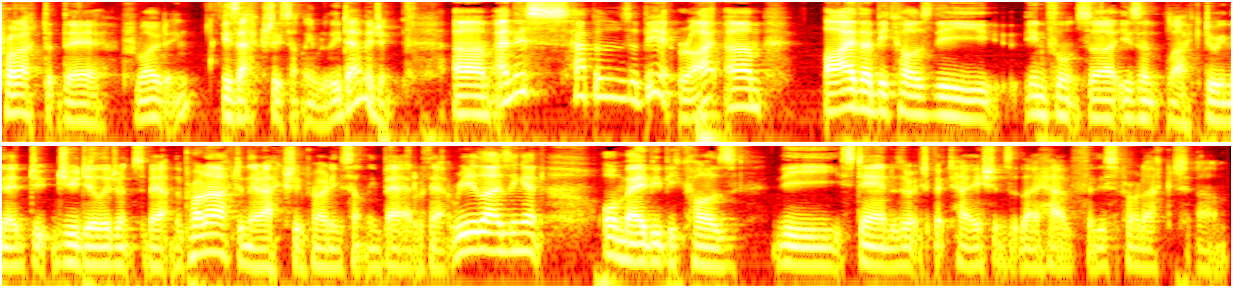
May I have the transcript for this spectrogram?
product that they're promoting is actually something really damaging. Um, and this happens a bit, right? Um, either because the influencer isn't like doing their due diligence about the product and they're actually promoting something bad without realizing it, or maybe because the standards or expectations that they have for this product um,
